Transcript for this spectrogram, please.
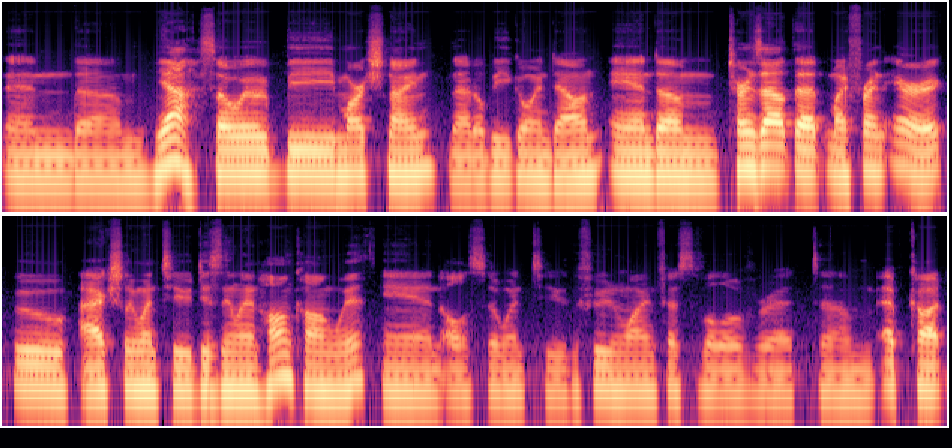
and um, yeah, so it'll be March 9 that'll be going down. And um, turns out that my friend Eric, who I actually went to Disneyland Hong Kong with, and also went to the Food and Wine Festival over at um, Epcot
